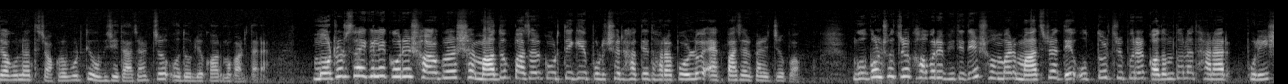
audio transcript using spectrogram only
জগন্নাথ চক্রবর্তী, অভিজিৎ আচার্য ও দলীয় কর্মকর্তারা। মোটর সাইকেলে করে সর্বনাশা মাদক পাচার করতে গিয়ে পুলিশের হাতে ধরা পড়ল এক পাচারকারী যুবক। গোপন সূত্রের খবরের ভিত্তিতে সোমবার মাঝরাতে উত্তর ত্রিপুরার কদমতলা থানার পুলিশ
